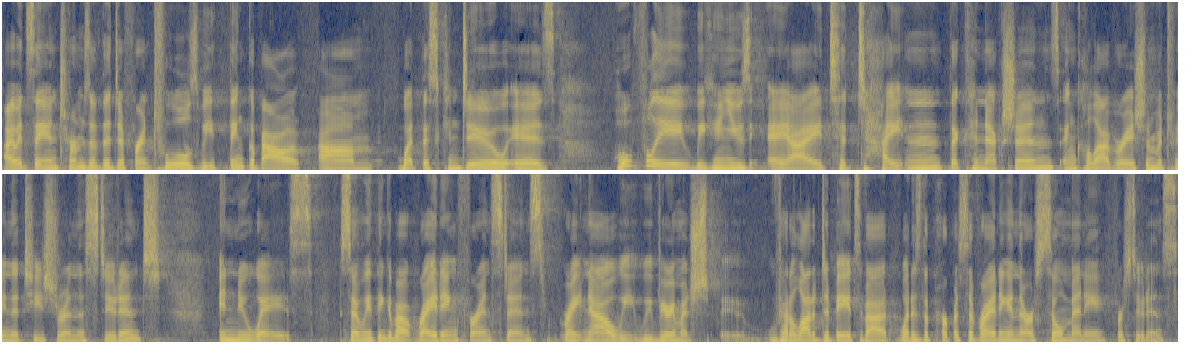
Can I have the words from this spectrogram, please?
I would say in terms of the different tools we think about, um, what this can do is hopefully we can use AI to tighten the connections and collaboration between the teacher and the student in new ways. So when we think about writing, for instance, right now we, we very much, we've had a lot of debates about what is the purpose of writing, and there are so many for students.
